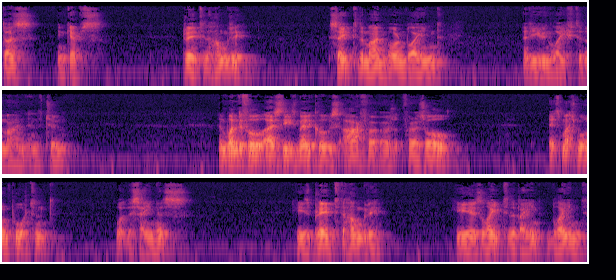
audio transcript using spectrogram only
does and gives bread to the hungry, sight to the man born blind, and even life to the man in the tomb. And wonderful as these miracles are for us, for us all, it's much more important what the sign is. He is bread to the hungry. He is light to the blind.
